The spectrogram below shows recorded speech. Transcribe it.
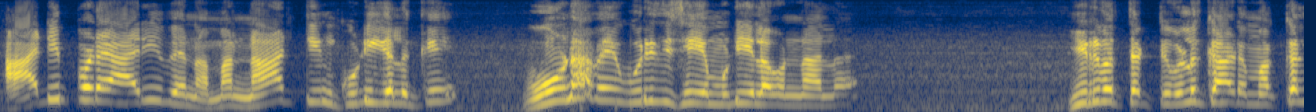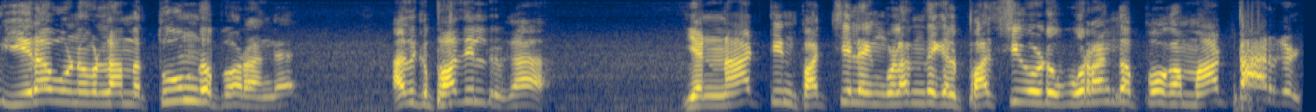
அடிப்படை அறிவு நம்ம நாட்டின் குடிகளுக்கு உணவை உறுதி செய்ய முடியல உன்னால. இருபத்தெட்டு விழுக்காடு மக்கள் இரவு உணவு இல்லாமல் தூங்க போகிறாங்க அதுக்கு பதில் இருக்கா? என் நாட்டின் பச்சிலை குழந்தைகள் பசியோடு உறங்க போக மாட்டார்கள்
